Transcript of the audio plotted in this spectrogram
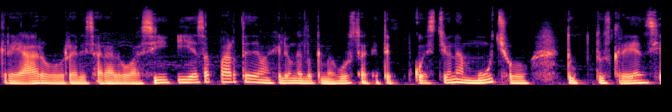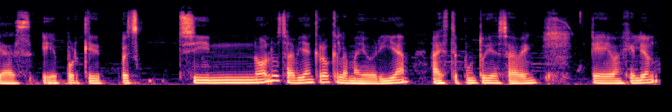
crear o realizar algo así. Y esa parte de Evangelion es lo que me gusta, que te cuestiona mucho tus creencias, eh, porque pues si no lo sabían, creo que la mayoría a este punto ya saben que Evangelion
